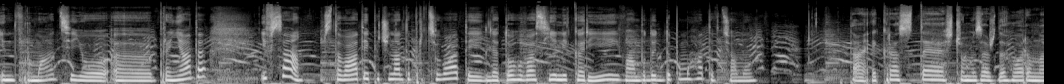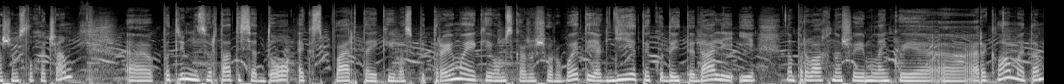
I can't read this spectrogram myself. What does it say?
інформацію, е, прийняти і все, вставати і починати працювати. І для того у вас є лікарі, і вам будуть допомагати в цьому. Так, якраз те, що ми завжди говоримо нашим слухачам, е, потрібно звертатися до експерта, який вас підтримує, який вам скаже, що робити, як діяти, куди йти далі. І на правах нашої маленької е, реклами, та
